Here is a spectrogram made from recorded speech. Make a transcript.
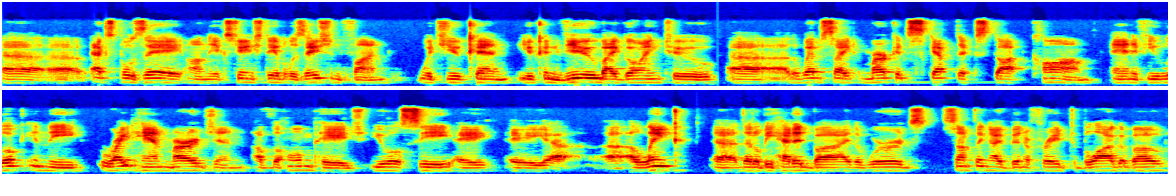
uh, uh, expose on the Exchange Stabilization Fund, which you can you can view by going to uh, the website marketskeptics.com and if you look in the right hand margin of the homepage you will see a a, uh, a link uh, that'll be headed by the words something I've been afraid to blog about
